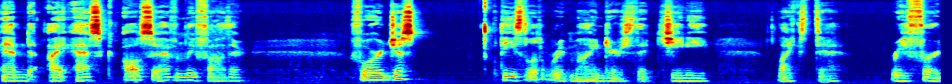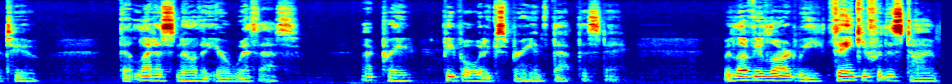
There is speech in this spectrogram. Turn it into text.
And I ask also, Heavenly Father, for just these little reminders that Jeannie likes to refer to that let us know that you're with us. I pray people would experience that this day. We love you, Lord. We thank you for this time.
